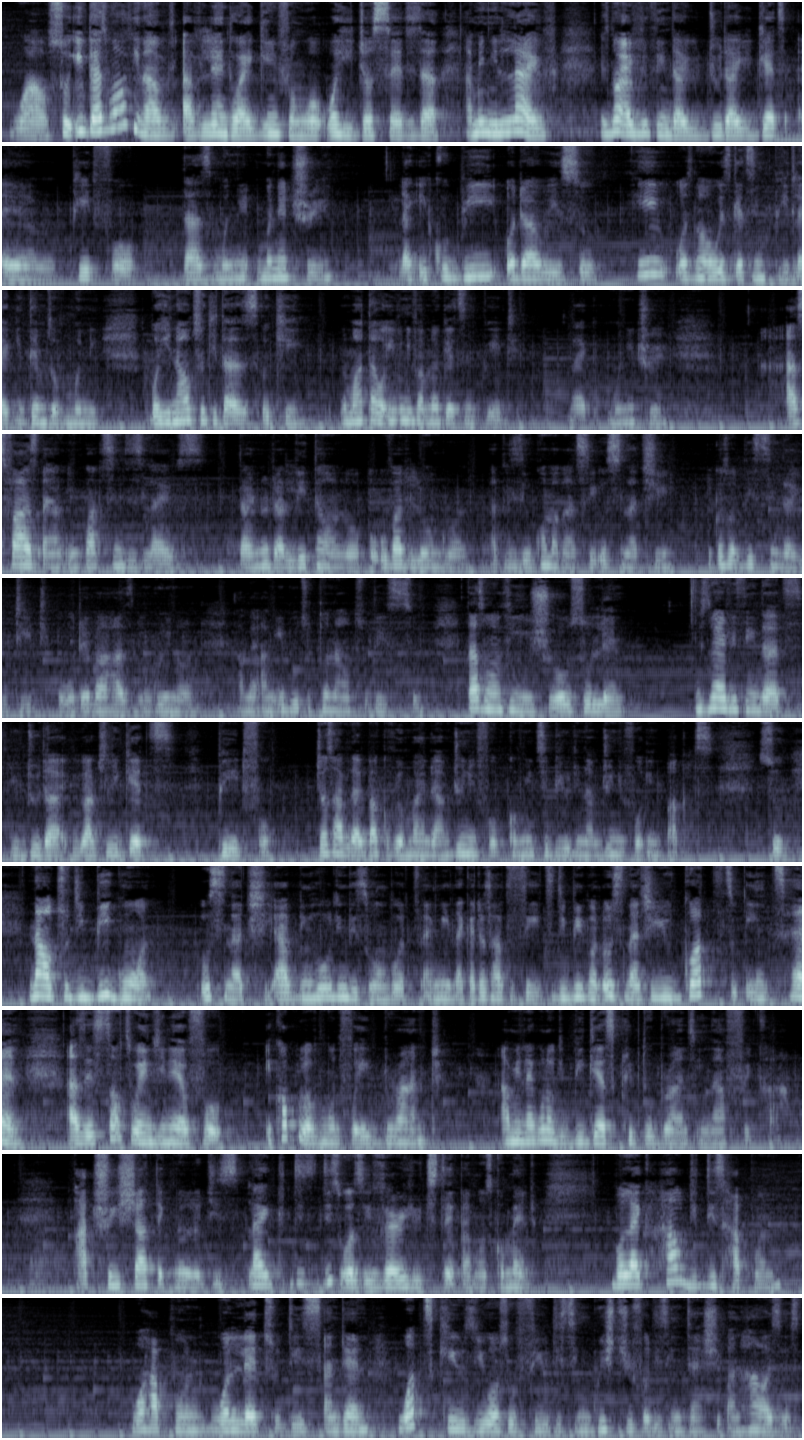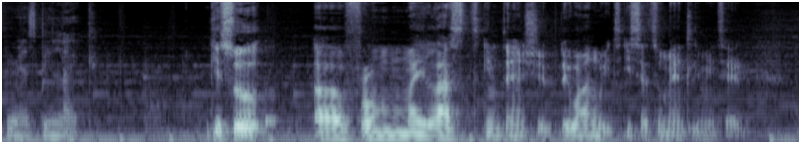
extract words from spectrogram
Wow. So if there's one thing I've I've learned or I gained from what, what he just said is that I mean in life it's not everything that you do that you get um, paid for that's monetary. Like it could be other ways. So he was not always getting paid like in terms of money. But he now took it as okay, no matter what, even if I'm not getting paid, like monetary, as far as I am impacting these lives, that I know that later on or over the long run, at least they'll come back and say, Oh, Snachi, because of this thing that you did or whatever has been going on, I'm, I'm able to turn out to this. So that's one thing you should also learn. It's not everything that you do that you actually get paid for. Just have that back of your mind that I'm doing it for community building, I'm doing it for impact. So now to the big one Osinachi. I've been holding this one, but I mean, like, I just have to say it. The big one, Osinachi, you got to intern as a software engineer for a couple of months for a brand. I mean, like one of the biggest crypto brands in Africa. Patricia Technologies. Like, this, this was a very huge step, I must commend. But, like, how did this happen? What happened, what led to this, and then what skills you also feel distinguished you for this internship, and how has the experience been like? Okay, so uh, from my last internship, the one with eSettlement Limited,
